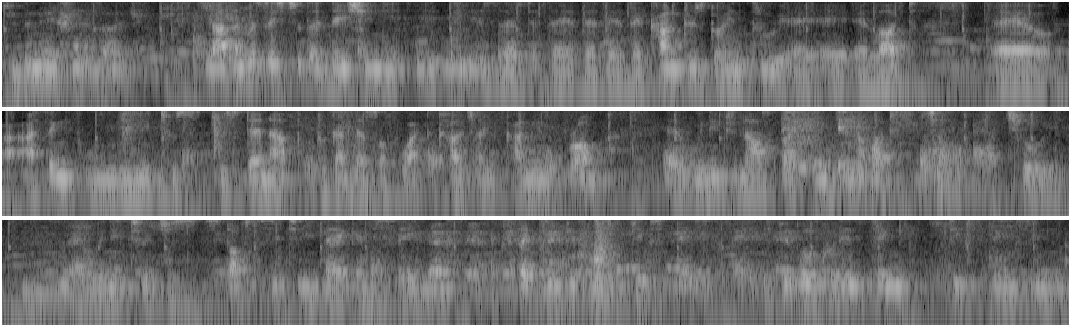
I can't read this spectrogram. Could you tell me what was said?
to the nation at large? Yeah, the message to the nation is that the, the, the, the country is going through a, a, a lot. Uh, I think we, we need to, to stand up, regardless of what culture you're coming from. Uh, we need to now start thinking about the future of our children. Uh, we need to just stop sitting back and saying, expecting people to fix things. If people couldn't think, fix things in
